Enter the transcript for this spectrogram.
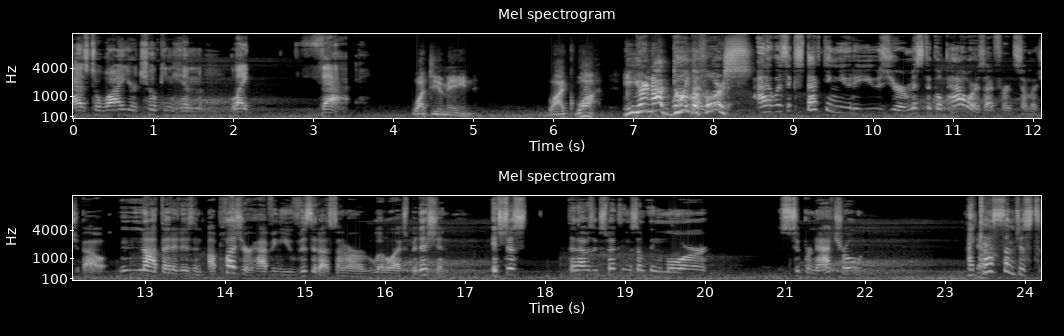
as to why you're choking him like that. What do you mean? Like what? You're not doing Well, the my lord, Force. I was expecting you to use your mystical powers I've heard so much about. Not that it isn't a pleasure having you visit us on our little expedition. It's just that I was expecting something more supernatural. I Yeah. guess I'm just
